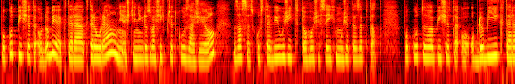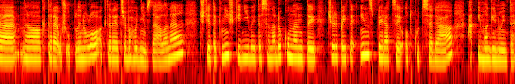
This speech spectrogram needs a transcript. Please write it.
Pokud píšete o době, která, kterou reálně ještě někdo z vašich předků zažil, zase zkuste využít toho, že se jich můžete zeptat. Pokud eh, píšete o období, které, eh, které už uplynulo a které je třeba hodně vzdálené, čtěte knížky, dívejte se na dokumenty, čerpejte inspiraci, odkud se dá a imaginujte,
